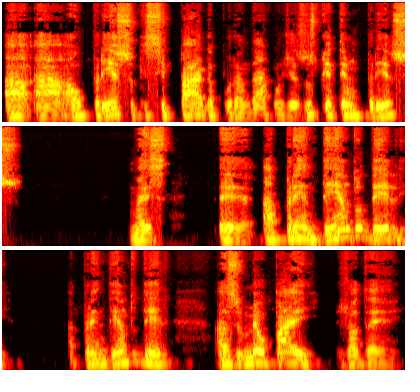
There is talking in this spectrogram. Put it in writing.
a, a, ao preço que se paga por andar com Jesus, porque tem um preço, mas é, aprendendo dele, aprendendo dele. As, o meu pai, JR,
